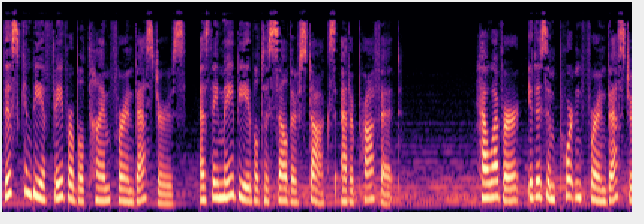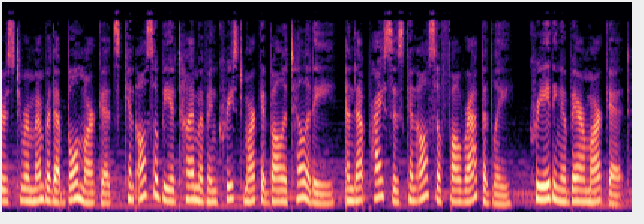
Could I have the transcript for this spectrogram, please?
This can be a favorable time for investors, as they may be able to sell their stocks at a profit. However, it is important for investors to remember that bull markets can also be a time of increased market volatility and that prices can also fall rapidly, creating a bear market.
